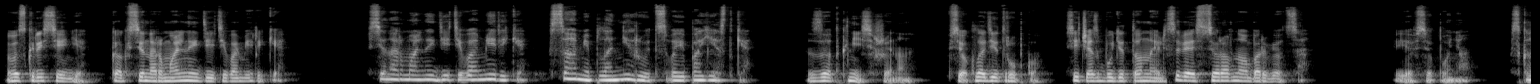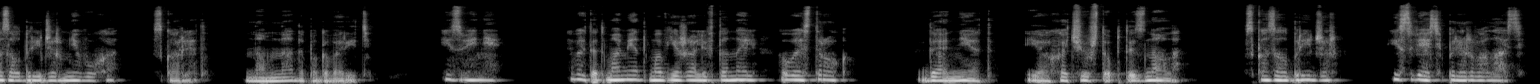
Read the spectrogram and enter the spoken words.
Воскресенье, как все нормальные дети в Америке. Все нормальные дети в Америке сами планируют свои поездки. Заткнись, Шеннон. Все, клади трубку. Сейчас будет тоннель, связь все равно оборвется. Я все понял. — сказал Бриджер мне в ухо. «Скарлетт, нам надо поговорить». «Извини». В этот момент мы въезжали в тоннель Уэст-Рок. «Да нет, я хочу, чтоб ты знала», — сказал Бриджер, и связь прервалась.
